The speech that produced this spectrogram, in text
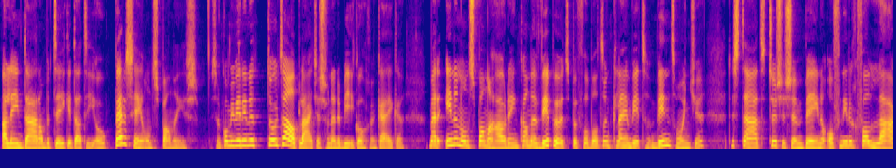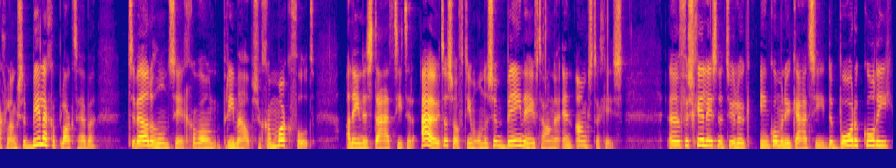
alleen daarom betekent dat hij ook per se ontspannen is. Dus dan kom je weer in het totaalplaatje als we naar de Beagle gaan kijken. Maar in een ontspannen houding kan de Whippet bijvoorbeeld, een klein wit windhondje, de staart tussen zijn benen of in ieder geval laag langs zijn billen geplakt hebben, terwijl de hond zich gewoon prima op zijn gemak voelt. Alleen de staart ziet eruit alsof hij hem onder zijn benen heeft hangen en angstig is. Een verschil is natuurlijk in communicatie de border collie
